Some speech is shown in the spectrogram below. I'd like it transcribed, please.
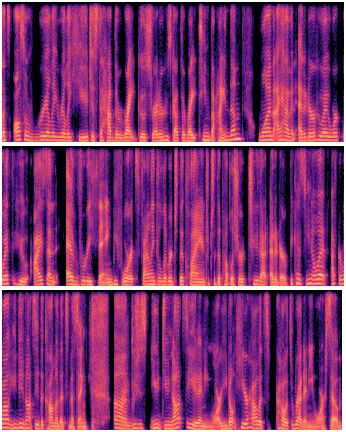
that's also really really huge is to have the right ghostwriter who's got the right team behind them. One, I have an editor who I work with who I send everything before it's finally delivered to the client or to the publisher to that editor because you know what, after a while you do not see the comma that's missing. Um right. you just you do not see it anymore. You don't hear how it's how it's read anymore. So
